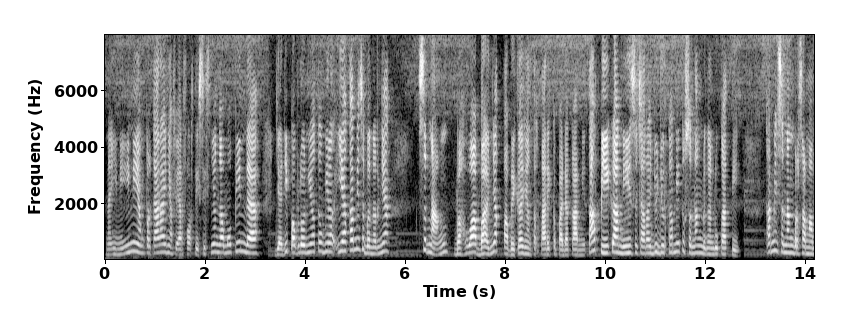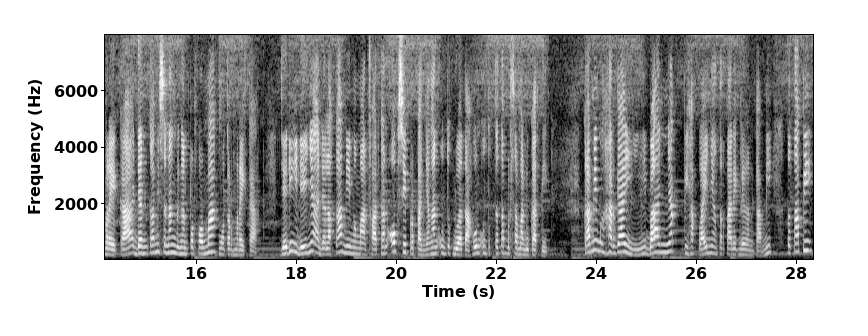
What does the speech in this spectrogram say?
Nah ini ini yang perkaranya. VR46 nya nggak mau pindah. Jadi Pablo Nieto bilang iya kami sebenarnya senang bahwa banyak pabrikan yang tertarik kepada kami. Tapi kami secara jujur kami itu senang dengan Ducati. Kami senang bersama mereka dan kami senang dengan performa motor mereka jadi idenya adalah kami memanfaatkan opsi perpanjangan untuk dua tahun untuk tetap bersama Ducati. Kami menghargai banyak pihak lain yang tertarik dengan kami, tetapi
